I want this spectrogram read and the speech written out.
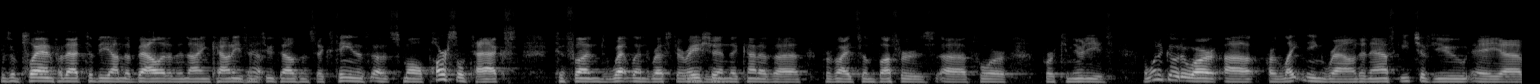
There's a plan for that to be on the ballot in the nine counties yep. in 2016. as a small parcel tax to fund wetland restoration mm-hmm. that kind of uh, provides some buffers uh, for for communities. I want to go to our uh, our lightning round and ask each of you a uh,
